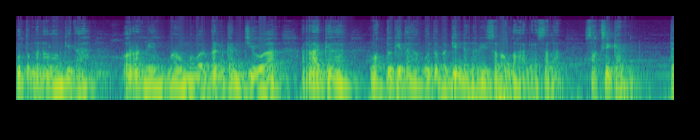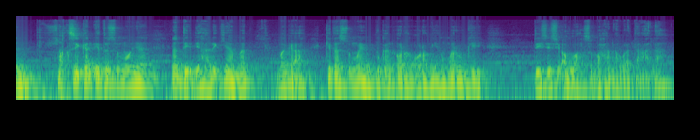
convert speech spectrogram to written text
untuk menolong kita. Orang yang mau mengorbankan jiwa, raga, waktu kita untuk baginda Nabi Sallallahu Alaihi Wasallam. Saksikan dan saksikan itu semuanya nanti di hari kiamat. Maka kita semuanya bukan orang-orang yang merugi di sisi Allah Subhanahu wa taala.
